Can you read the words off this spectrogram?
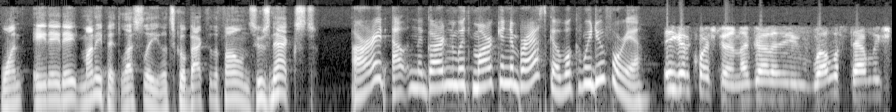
1-888 Money Pit. Leslie, let's go back to the phones. Who's next? All right, out in the garden with Mark in Nebraska. What can we do for you? Hey, you got a question? I've got a well-established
